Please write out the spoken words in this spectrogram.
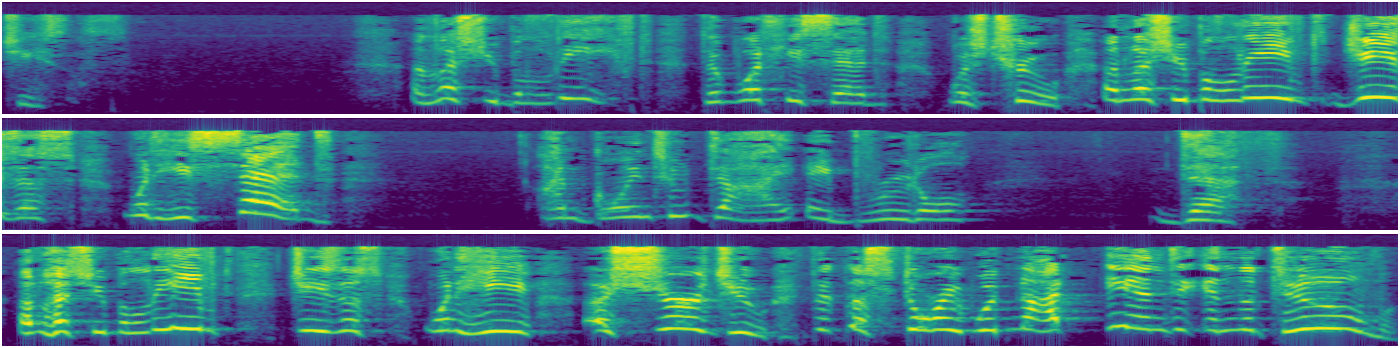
Jesus. Unless you believed that what he said was true. Unless you believed Jesus when he said, I'm going to die a brutal death. Unless you believed Jesus when he assured you that the story would not end in the tomb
